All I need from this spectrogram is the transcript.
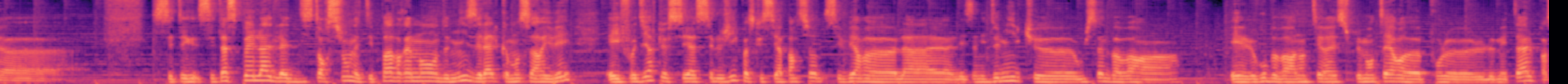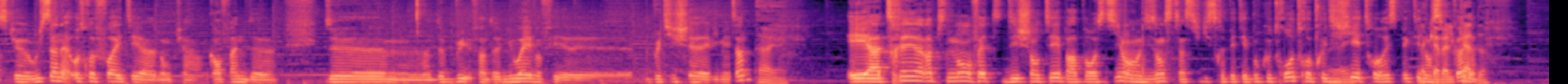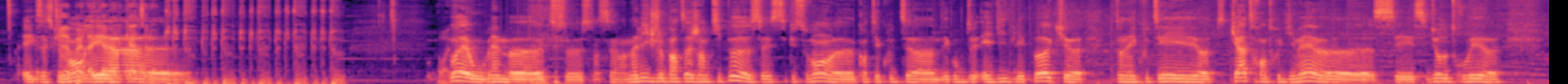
cet aspect-là de la distorsion n'était pas vraiment de mise et là elle commence à arriver et il faut dire que c'est assez logique parce que c'est à partir c'est vers euh, la, les années 2000 que Wilson va avoir un et le groupe va avoir un intérêt supplémentaire euh, pour le, le métal parce que Wilson a autrefois été euh, donc un grand fan de de de, de new wave of British heavy metal Ah, et a très rapidement en fait déchanté par rapport au style en disant que c'était un style qui se répétait beaucoup trop, trop codifié et trop respecté La dans ses cavalcade. codes. C'est ce que Exactement. la cavalcade. euh, le- Ouais, ou même, euh, c'est un avis que je partage un petit peu, c'est que souvent, euh, quand tu écoutes des groupes de heavy de l'époque, t'en as écouté euh, quatre, entre guillemets, c'est dur de trouver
